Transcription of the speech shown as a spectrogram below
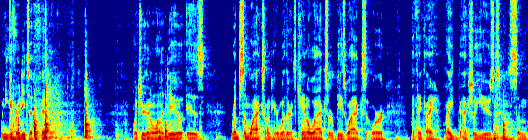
when you get ready to fit it, what you're gonna wanna do is rub some wax on here, whether it's candle wax or beeswax, or I think I, I actually used some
